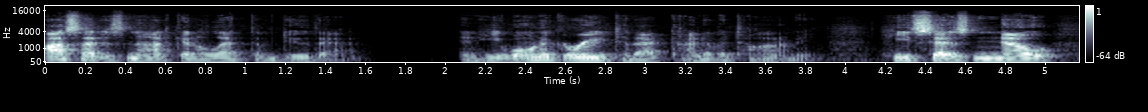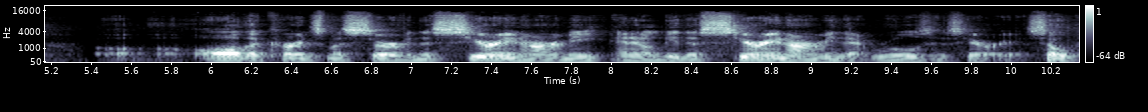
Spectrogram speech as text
Assad is not going to let them do that. And he won't agree to that kind of autonomy. He says, no, all the Kurds must serve in the Syrian army, and it'll be the Syrian army that rules this area. So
